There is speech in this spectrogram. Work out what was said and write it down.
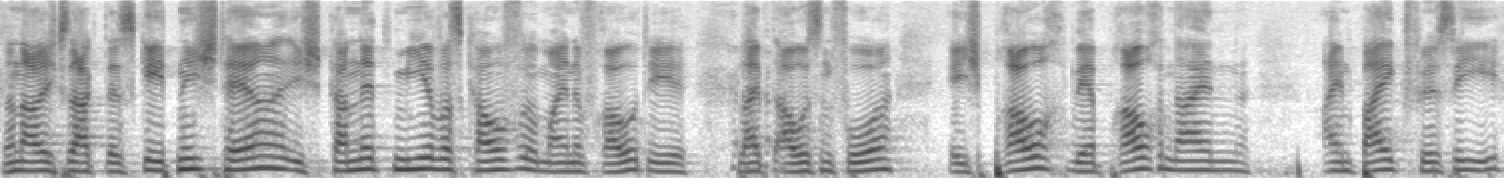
dann habe ich gesagt, das geht nicht her. Ich kann nicht mir was kaufen. Meine Frau, die bleibt außen vor. Ich brauche, wir brauchen ein, ein Bike für sie.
